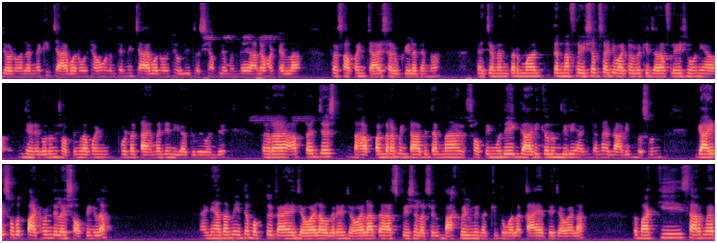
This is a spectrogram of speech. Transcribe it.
जेवणवाल्यांना की चाय बनवून ठेवा म्हणून. त्यांनी चाय बनवून ठेवली. जशी आपले मंडळी आले हॉटेलला तसं आपण चाय सर्व केलं त्यांना. त्याच्यानंतर मग त्यांना फ्रेशअपसाठी वाटवलं की जरा फ्रेश होऊन या. जेणेकरून शॉपिंगला पण थोडं टायमाने निघा तुम्ही म्हणजे. तर आता जस्ट दहा पंधरा मिनटं आधी त्यांना शॉपिंगमध्ये एक गाडी करून दिली आणि त्यांना गाडीत बसून गाईड सोबत पाठवून दिलं शॉपिंगला आणि आता मी इथे बघतोय काय जेवायला वगैरे. जेवायला आता आज स्पेशल असेल. दाखवेल मी नक्की तुम्हाला काय आहे ते जेवायला. तर बाकी सारनाथ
